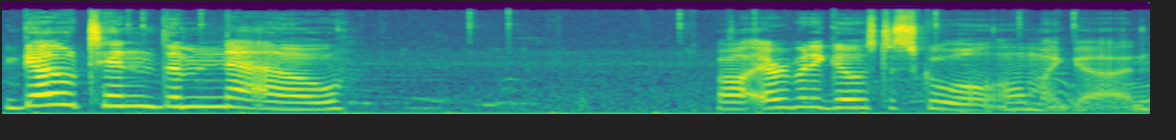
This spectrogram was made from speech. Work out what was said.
Go tend them now. Well, everybody goes to school. Oh my god.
